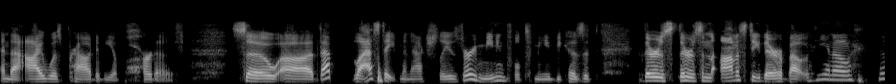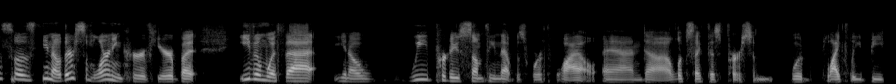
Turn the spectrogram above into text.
and that I was proud to be a part of. So uh, that last statement actually is very meaningful to me because it, there's there's an honesty there about you know this was you know there's some learning curve here, but even with that you know we produced something that was worthwhile and uh, looks like this person would likely be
